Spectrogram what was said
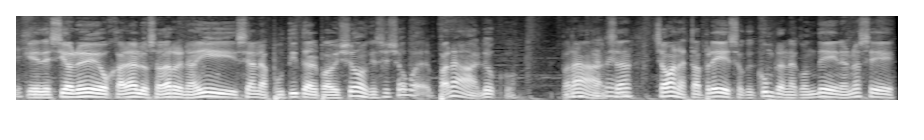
sí, Que decían, eh, ojalá los agarren ahí, sean las putitas del pabellón, qué sé yo. Bueno, pará, loco. Pará, ya, ya van a estar presos, que cumplan la condena. No hace,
